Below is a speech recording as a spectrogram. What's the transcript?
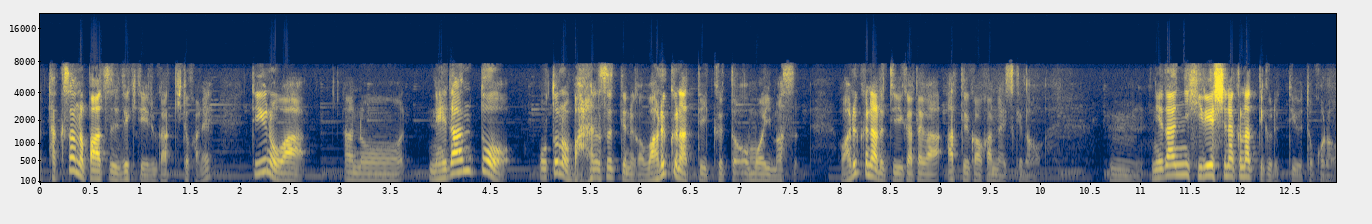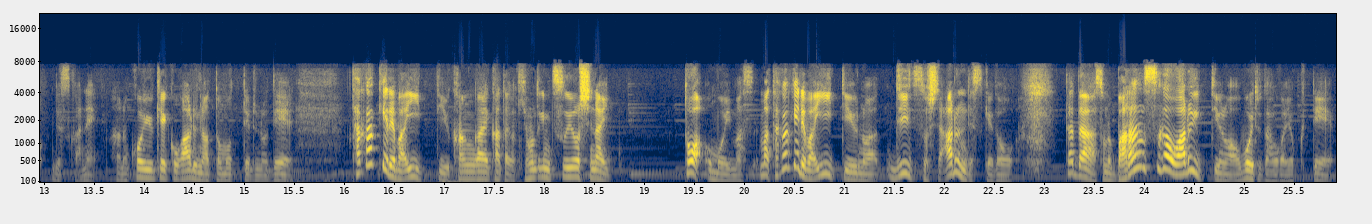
ん、たくさんのパーツでできている楽器とかね。っていうのはあの値段と音のバランスっていうのが悪くなっていくと思います。悪くなるっていう言い方が合ってるか分かんないですけど、うん、値段に比例しなくなってくるっていうところですかね。あのこういう傾向があるなと思ってるので高ければいいっていう考え方が基本的に通用しないとは思います。まあ高ければいいっていうのは事実としてあるんですけどただそのバランスが悪いっていうのは覚えておいた方がよくて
